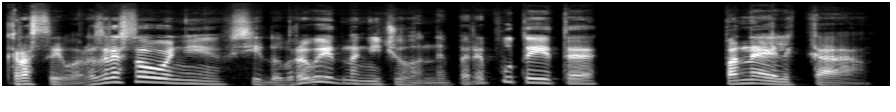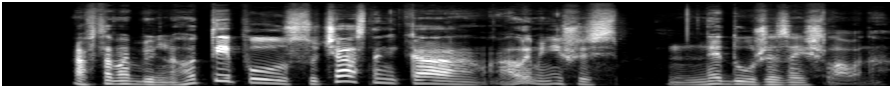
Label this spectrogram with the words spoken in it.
красиво розрисовані, всі добре видно, нічого не перепутаєте. Панелька автомобільного типу, сучасненька, але мені щось не дуже зайшла вона.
